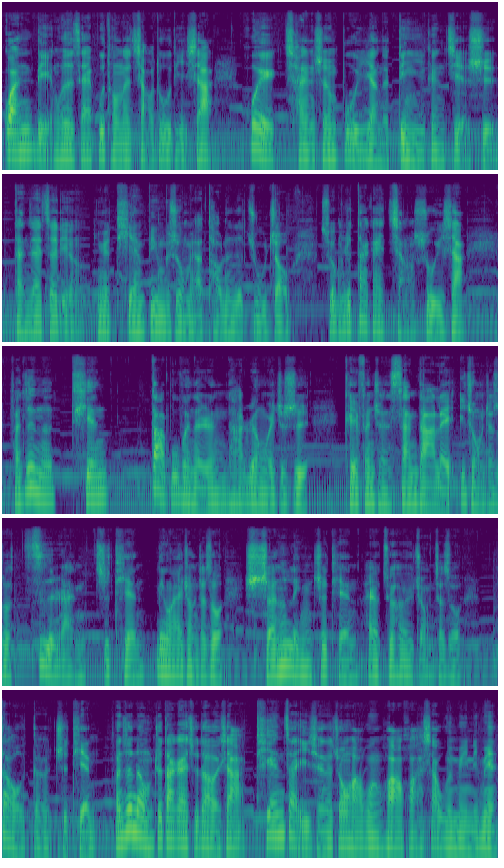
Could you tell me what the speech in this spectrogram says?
观点或者在不同的角度底下，会产生不一样的定义跟解释。但在这里，呢，因为天并不是我们要讨论的主轴，所以我们就大概讲述一下。反正呢，天大部分的人他认为就是。可以分成三大类，一种叫做自然之天，另外一种叫做神灵之天，还有最后一种叫做道德之天。反正呢，我们就大概知道一下，天在以前的中华文化、华夏文明里面，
